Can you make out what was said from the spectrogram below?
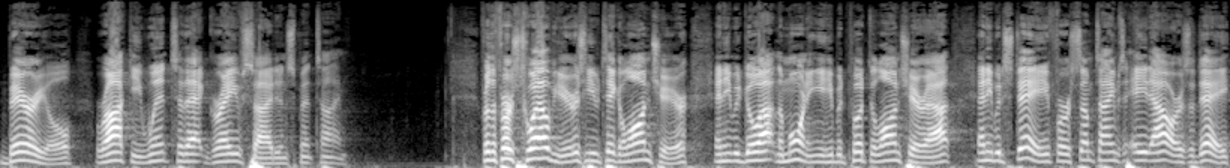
burial, Rocky went to that graveside and spent time. For the first 12 years, he would take a lawn chair and he would go out in the morning. He would put the lawn chair out and he would stay for sometimes eight hours a day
